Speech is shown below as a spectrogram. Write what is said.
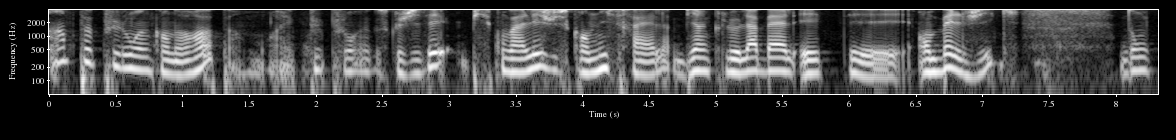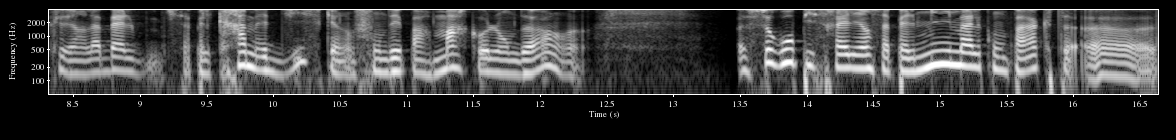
un peu plus loin qu'en Europe, bon, plus, loin que ce que je disais, puisqu'on va aller jusqu'en Israël, bien que le label était en Belgique. Donc un label qui s'appelle Kramet Disc, fondé par Mark Hollander. Ce groupe israélien s'appelle Minimal Compact. Euh,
